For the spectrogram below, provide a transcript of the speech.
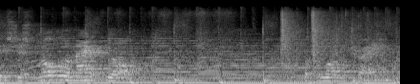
Is just roll them out long. Put them on the tray.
